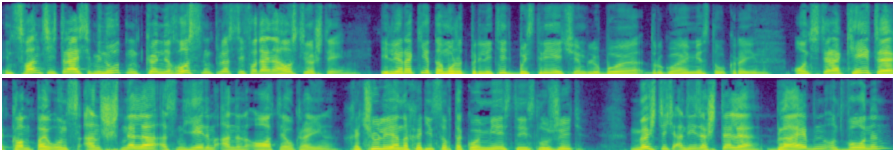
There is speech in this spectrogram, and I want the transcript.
In 20, 30 Minuten können die Russen plötzlich vor deiner Haustür stehen. Или ракета может прилететь быстрее, чем любое другое место Украины. Und die Rakete kommt bei uns an schneller als in jedem anderen Ort der Ukraine. Хочу ли я находиться в таком месте и служить? Möchte ich an dieser Stelle bleiben und wohnen?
